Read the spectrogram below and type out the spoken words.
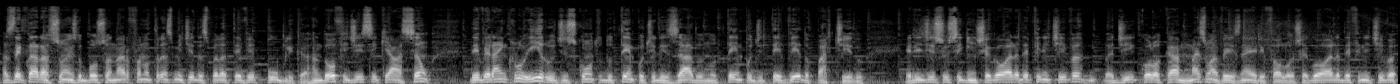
As declarações do Bolsonaro foram transmitidas pela TV pública. Randolph disse que a ação deverá incluir o desconto do tempo utilizado no tempo de TV do partido ele disse o seguinte: chegou a hora definitiva de colocar, mais uma vez, né? Ele falou, chegou a hora definitiva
